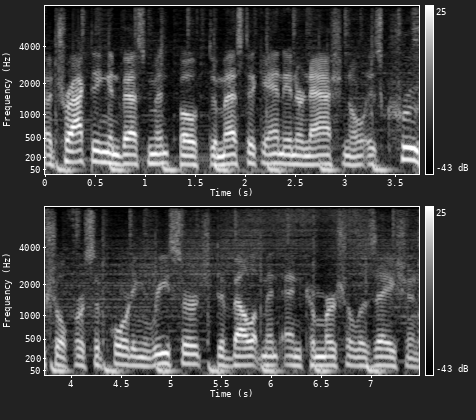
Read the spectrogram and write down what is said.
Attracting investment, both domestic and international, is crucial for supporting research, development, and commercialization.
